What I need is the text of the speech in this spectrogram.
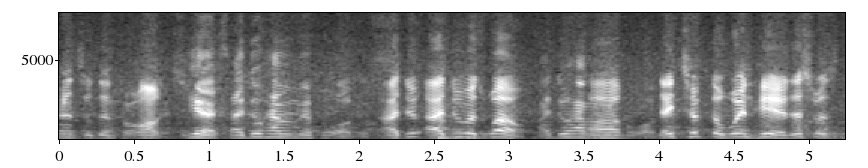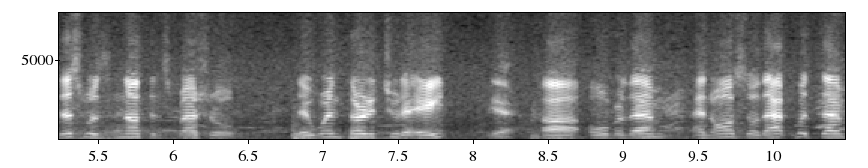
penciled in for August. yes, I do have them in for August. I do I do as well. I do have them Um, in for August. they took the win here. This was this was nothing special. They win 32 to 8 yeah. uh, over them, and also that put them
